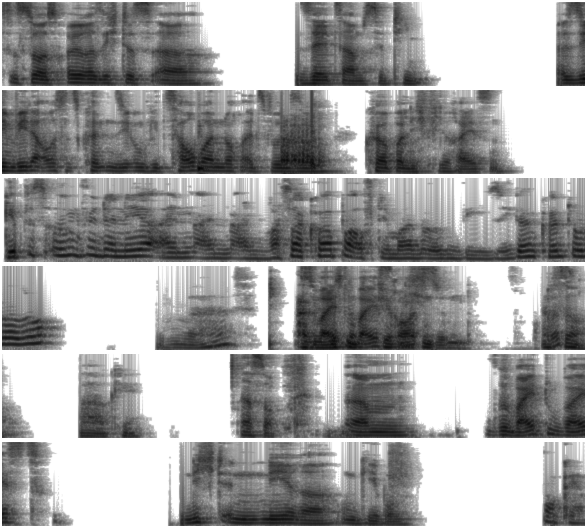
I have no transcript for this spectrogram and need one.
Das ist so aus eurer Sicht das äh, seltsamste Team. Also sie sehen weder aus, als könnten sie irgendwie zaubern, noch als würden sie körperlich viel reißen. Gibt es irgendwie in der Nähe einen, einen, einen Wasserkörper, auf dem man irgendwie segeln könnte oder so? Was? Also Soweit weißt du, Piraten nicht. sind. Ach Was? so. Ah, okay. Ach so. Ähm, soweit du weißt, nicht in näherer Umgebung. Okay.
